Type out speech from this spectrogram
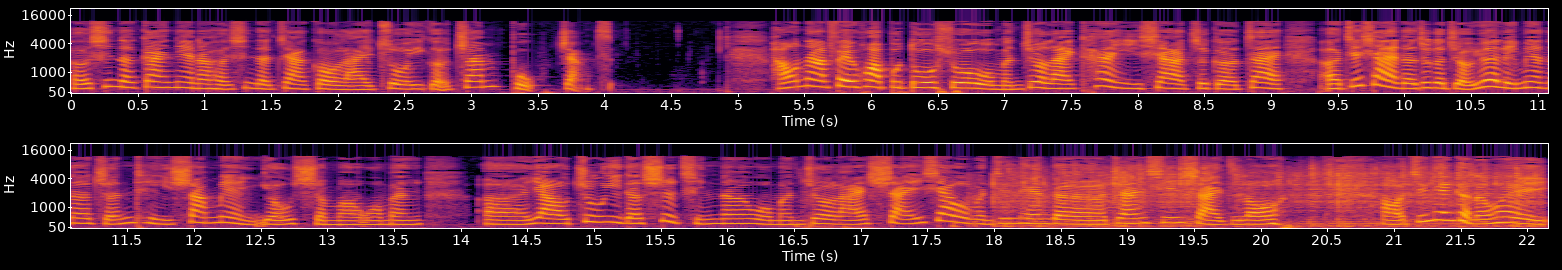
核心的概念啊，核心的架构来做一个占卜，这样子。好，那废话不多说，我们就来看一下这个在呃接下来的这个九月里面呢，整体上面有什么我们呃要注意的事情呢？我们就来甩一下我们今天的占星骰子喽。好，今天可能会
